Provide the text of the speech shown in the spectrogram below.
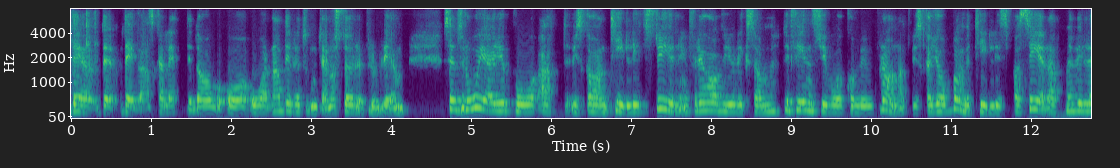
Det, det, det är ganska lätt idag att ordna det, det tror inte jag är något större problem. Sen tror jag ju på att vi ska ha en tillitsstyrning, för det har vi ju liksom, det finns ju i vår kommunplan att vi ska jobba med tillitsbaserat, men vill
